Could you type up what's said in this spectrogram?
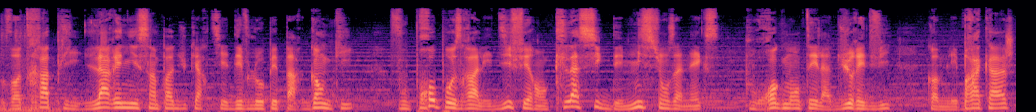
votre appli L'araignée sympa du quartier développé par Ganki vous proposera les différents classiques des missions annexes pour augmenter la durée de vie comme les braquages,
